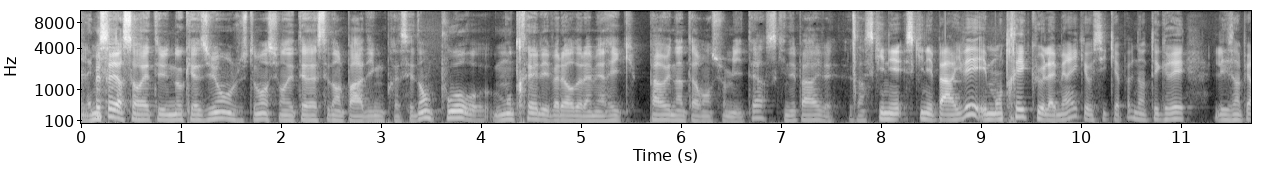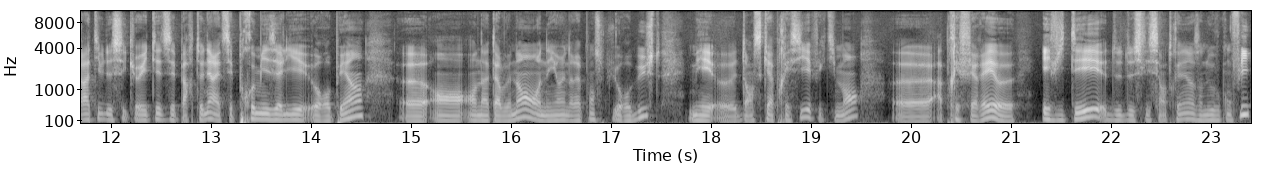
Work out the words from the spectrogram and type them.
mais c'est-à-dire, ça aurait été une occasion, justement, si on était resté dans le paradigme précédent, pour montrer les valeurs de l'Amérique par une intervention militaire, ce qui n'est pas arrivé. Ça? Ce qui n'est pas arrivé, et montrer que l'Amérique est aussi capable d'intégrer les impératifs de sécurité de ses partenaires et de ses premiers alliés européens euh, en, intervenant, en ayant une réponse plus robuste. Mais euh, dans ce cas précis, effectivement, euh, a préféré éviter de, de se laisser entraîner dans un nouveau conflit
